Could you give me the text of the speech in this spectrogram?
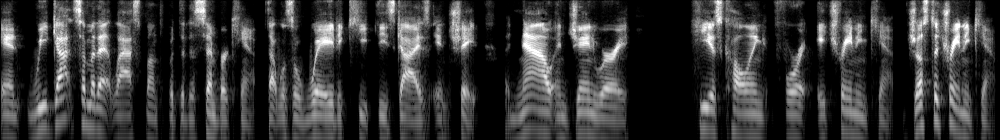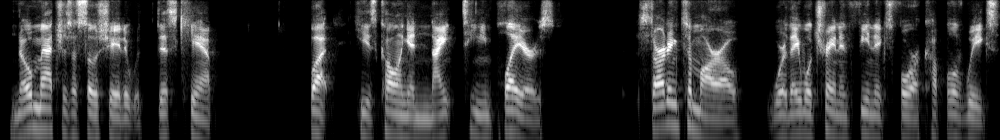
And we got some of that last month with the December camp. That was a way to keep these guys in shape. But now in January, he is calling for a training camp, just a training camp, no matches associated with this camp. But he is calling in 19 players starting tomorrow, where they will train in Phoenix for a couple of weeks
